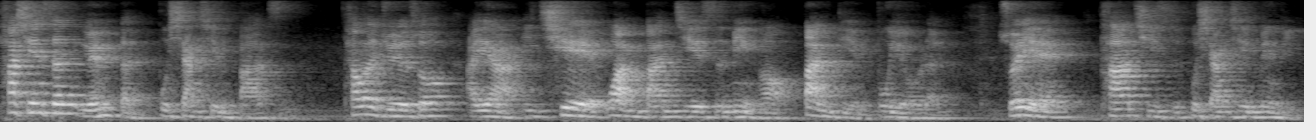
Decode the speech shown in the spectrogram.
她先生原本不相信八字，他会觉得说，哎呀，一切万般皆是命哦，半点不由人。所以呢，他其实不相信命理，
